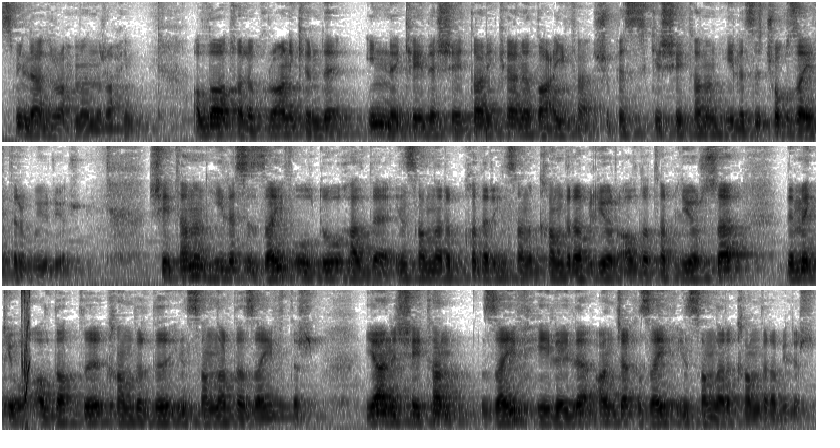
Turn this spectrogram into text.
Bismillahirrahmanirrahim. Allahu Teala Kur'an-ı Kerim'de inne keyde şeytani kâne daife. Şüphesiz ki şeytanın hilesi çok zayıftır buyuruyor. Şeytanın hilesi zayıf olduğu halde insanları bu kadar insanı kandırabiliyor, aldatabiliyorsa demek ki o aldattığı, kandırdığı insanlar da zayıftır. Yani şeytan zayıf hileyle ancak zayıf insanları kandırabilir.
